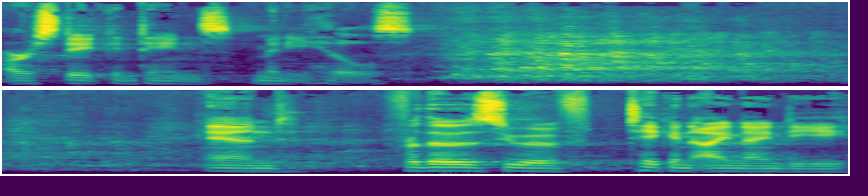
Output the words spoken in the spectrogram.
our state contains many hills. and for those who have taken I 90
